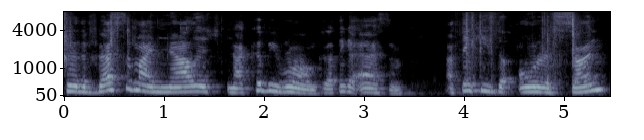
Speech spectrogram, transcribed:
to the best of my knowledge, and I could be wrong because I think I asked him, I think he's the owner's son.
